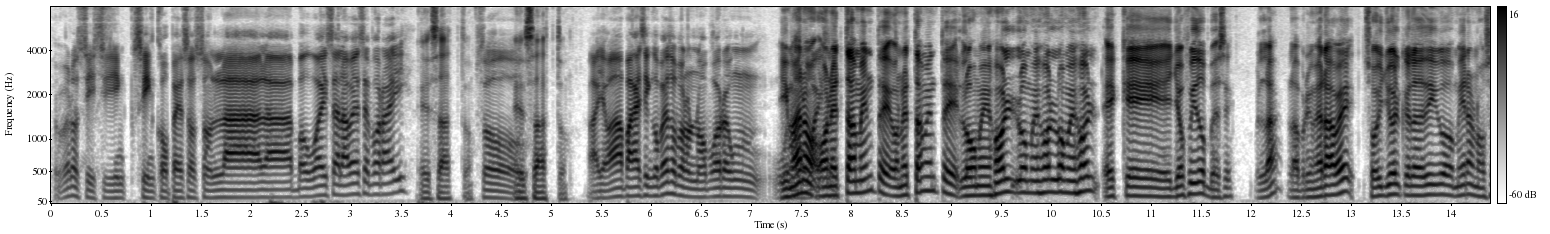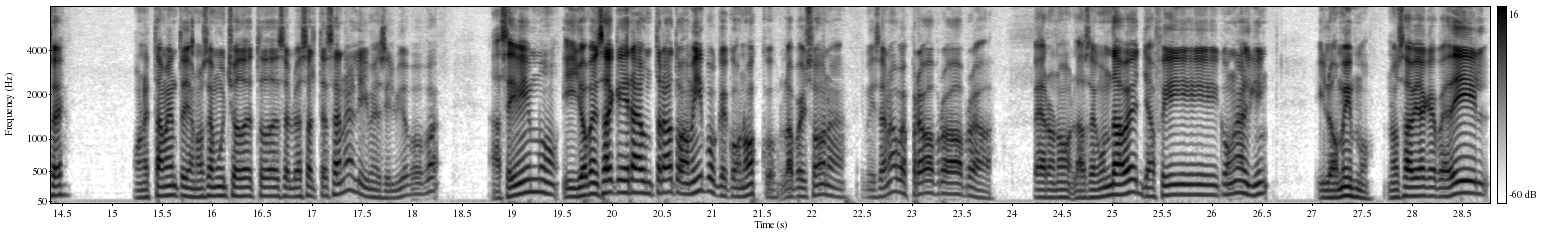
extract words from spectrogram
Pero si si cinco pesos son las la Budweiser a veces por ahí. Exacto. So, Exacto. allá vas a pagar cinco pesos, pero no por un. Y mano, Budweiser. honestamente, honestamente, lo mejor, lo mejor, lo mejor es que yo fui dos veces, ¿verdad? La primera vez soy yo el que le digo, mira, no sé. Honestamente, yo no sé mucho de esto de cerveza artesanal y me sirvió, papá. Así mismo. Y yo pensaba que era un trato a mí porque conozco la persona. Y me dice, no, pues prueba, prueba, prueba. Pero no, la segunda vez ya fui con alguien y lo mismo. No sabía qué pedir.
